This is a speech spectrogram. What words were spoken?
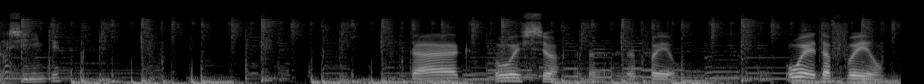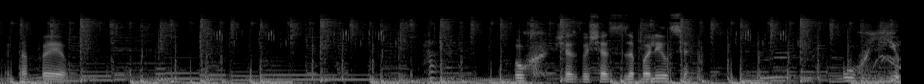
Так, синенький. Так. Ой, все. Это, это фейл. Ой, это фейл. Это фейл. Ух, сейчас бы сейчас запалился. Ух, ё...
